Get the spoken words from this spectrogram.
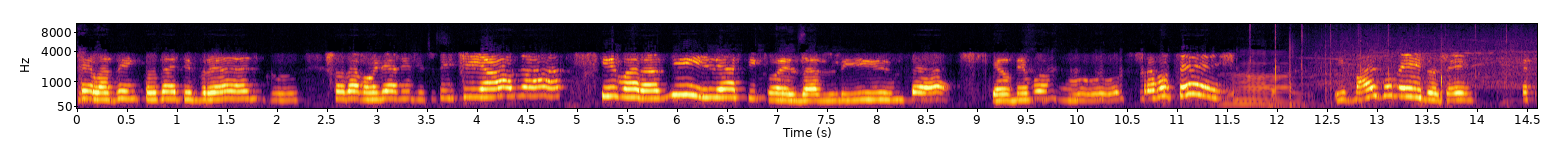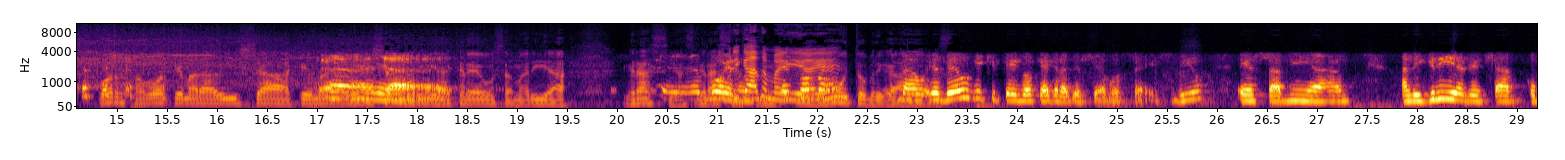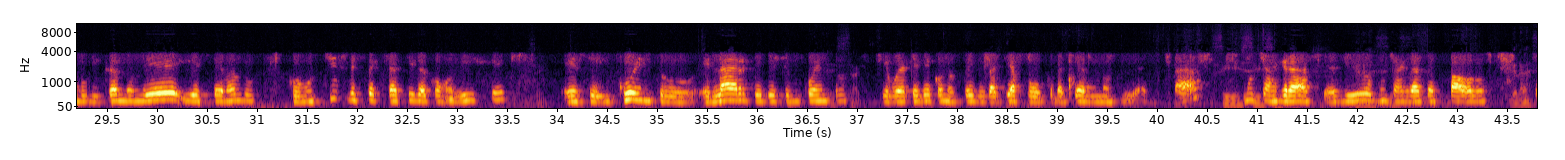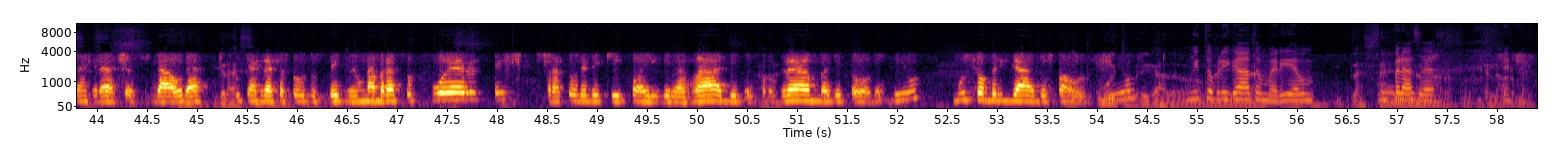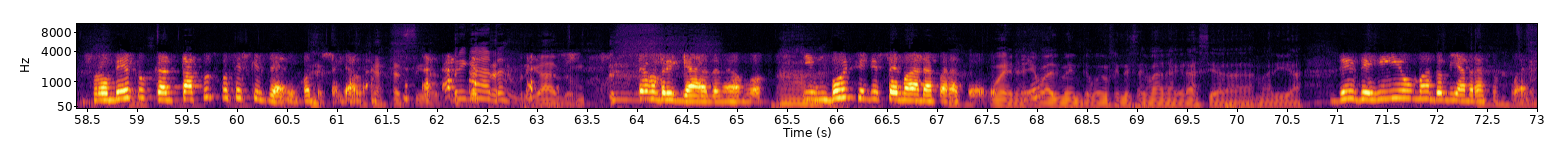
Ela vem toda de branco, toda molhada e despenteada. Que maravilha, que coisa linda, que é o meu amor. Pra vocês, Ay, e mais ou menos, hein? por favor, qué Ay, maravilla, ay. María Creusa, María. Gracias, É, gracias. Obrigada, Maria, é? Muito obrigado. Não, eu eu que tenho que agradecer a vocês, viu? Essa minha alegria de estar comunicando-me e esperando com muitíssima expectativa, como dije, esse encontro, o arte desse encontro Exacto. que vou ter com vocês daqui a pouco, daqui a uns dias, tá? Sí, sí, Muchas sí. gracias, viu? Gracias. Muchas gracias, Paulo. Gracias. Muchas gracias, Laura. Gracias. Muchas gracias a todos ustedes. Um abraço forte para todo o equipo aí da rádio, do programa, de todo, viu? Muito obrigado, Paulo. Muito obrigado. Muito obrigada, Maria. Um prazer. enorme. Prometo cantar tudo que vocês quiserem quando eu chegar lá. Gracias. Obrigada. Obrigado. Então, obrigada, meu amor. Ah. E um bom fim de semana para todos. Bueno, viu? igualmente, buen fin de semana. Gracias, María. Desde Rio, mando meu abraço forte.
